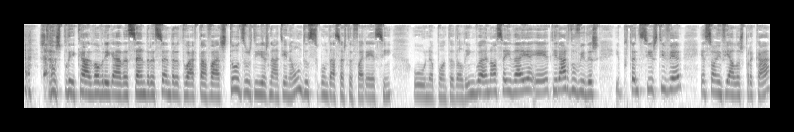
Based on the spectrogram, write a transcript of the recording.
Está explicado. Obrigada, Sandra. Sandra Duarte Tavares, todos os dias na Antena 1, de segunda a sexta-feira é assim, ou na ponta da língua. A nossa ideia é tirar dúvidas e, portanto, se as tiver, é só enviá-las para cá.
